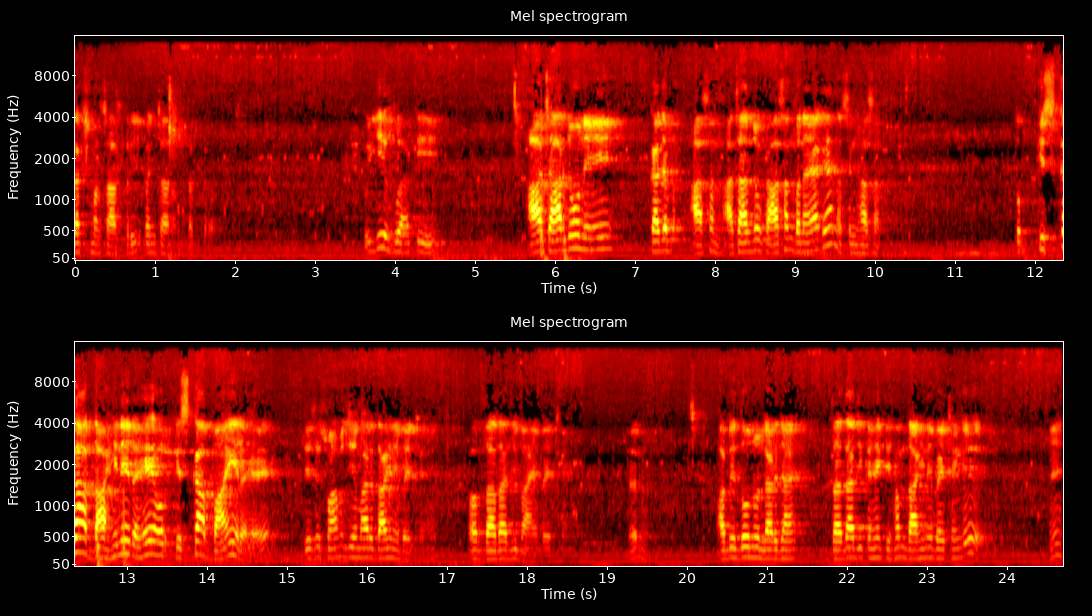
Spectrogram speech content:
लक्ष्मण शास्त्री पंचानन तत्व तो ये हुआ कि आचार्यों ने का जब आसन, आचार्यों का आसन बनाया गया ना, सिंहासन तो किसका दाहिने रहे और किसका बाएँ रहे? जैसे स्वामी जी हमारे दाहिने बैठे हैं और दादाजी बाएँ बैठे हैं अब ये दोनों लड़ जाएँ। दादाजी कहें कि हम दाहिने बैठेंगे, हैं?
